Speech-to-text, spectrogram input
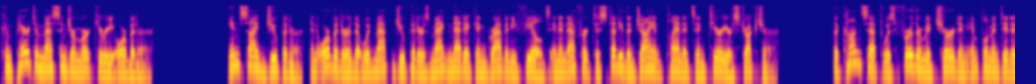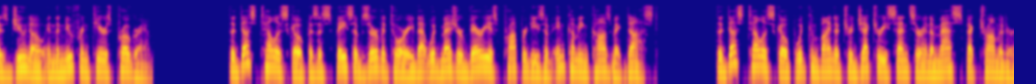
Compared to Messenger Mercury orbiter. InSide Jupiter, an orbiter that would map Jupiter's magnetic and gravity fields in an effort to study the giant planet's interior structure. The concept was further matured and implemented as Juno in the New Frontiers program. The Dust Telescope is a space observatory that would measure various properties of incoming cosmic dust. The Dust Telescope would combine a trajectory sensor and a mass spectrometer,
